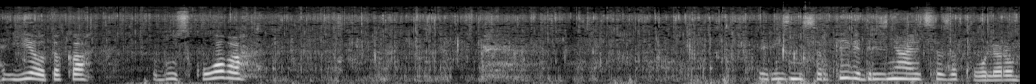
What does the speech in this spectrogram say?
Є отака бускова. Різні сорти відрізняються за кольором.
